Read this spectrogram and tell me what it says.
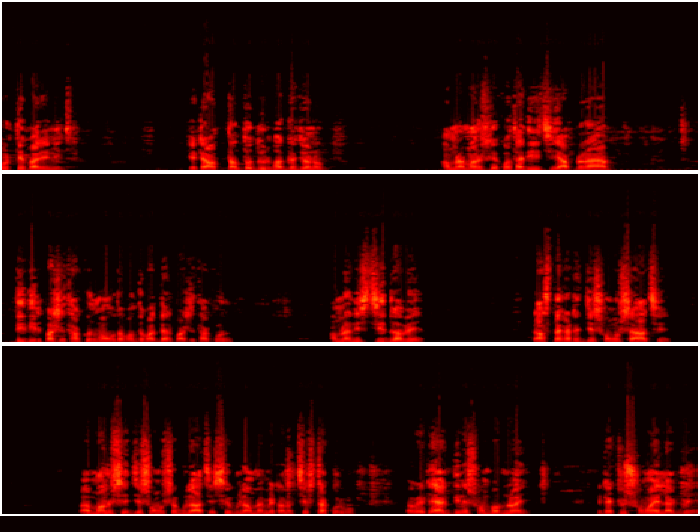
করতে পারেনি। এটা অত্যন্ত দুর্ভাগ্যজনক। আমরা মানুষকে কথা দিয়েছি, আপনারা দিদির পাশে থাকুন, মমতা বন্দ্যোপাধ্যায়ের পাশে থাকুন। আমরা নিশ্চিতভাবে রাস্তাঘাটের যে সমস্যা আছে বা মানুষের যে সমস্যাগুলো আছে, সেগুলো আমরা মেটানোর চেষ্টা করব। তবে এটা একদিনে সম্ভব নয়, এটা একটু সময় লাগবে।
